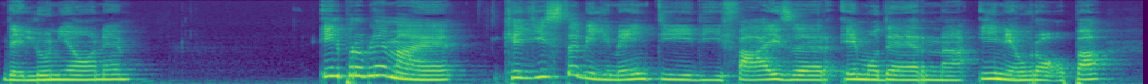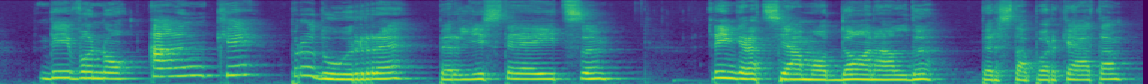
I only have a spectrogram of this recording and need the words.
dell'Unione. Il problema è che gli stabilimenti di Pfizer e Moderna in Europa devono anche produrre per gli States. Ringraziamo Donald per sta porcata.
